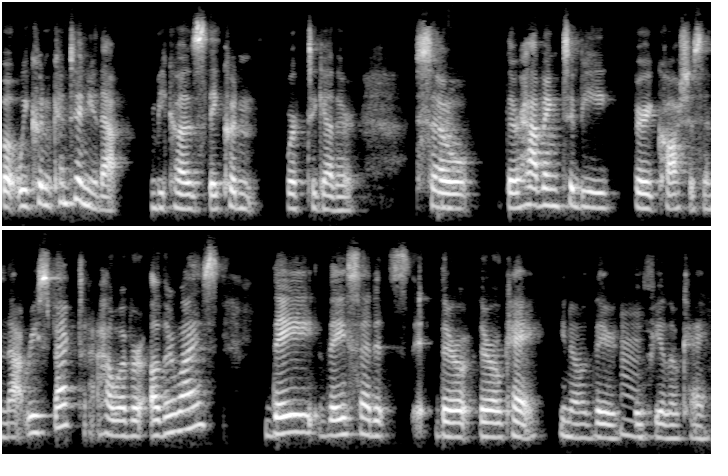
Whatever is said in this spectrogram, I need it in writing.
But we couldn't continue that because they couldn't work together. So they're having to be very cautious in that respect. However, otherwise, they they said it's they're they're okay. You know, they mm. they feel okay.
